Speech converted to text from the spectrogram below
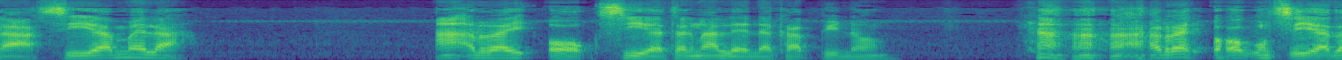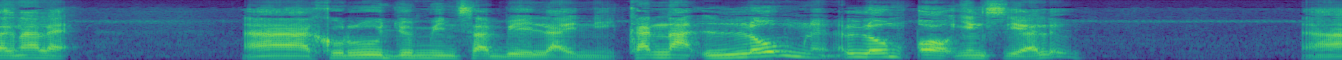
ล่ะเสียไหมล่ะ อะไรออกเสียทั้งนั้นเลยนะครับ พี่น้อง อะไรออกเสียทั้งนั้นแหละอ่าครูจุมินซาเบไลนี่ขนาดล้มเลยนะล้มออกยังเสียเลยอ่า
